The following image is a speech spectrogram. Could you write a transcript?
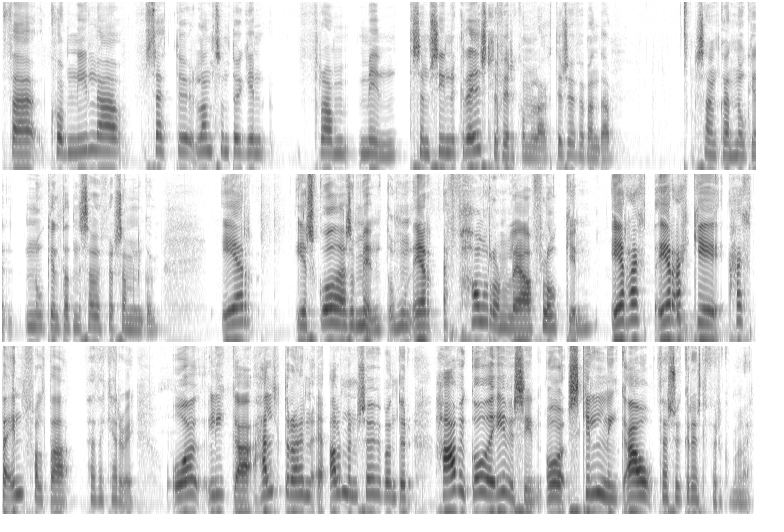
það kom nýla settu landsandökin fram mynd sem sýnir greiðslu fyrirkomulag til sögfjörbanda samkvæmt núgjeldarni sáfjörsammeningum. Er, ég skoða þessa mynd og hún er fáránlega flókin. Er, hægt, er ekki hægt að innfalda þetta kerfi? Og líka heldur að almennu sögfjörbandur hafi góða yfirsýn og skilning á þessu greiðslu fyrirkomulagi?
